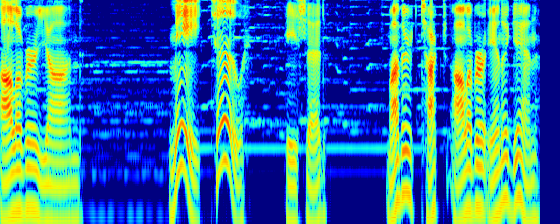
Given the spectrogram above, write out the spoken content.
Oliver yawned. Me too, he said. Mother tucked Oliver in again.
